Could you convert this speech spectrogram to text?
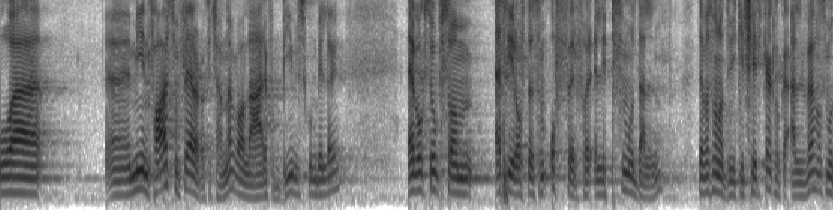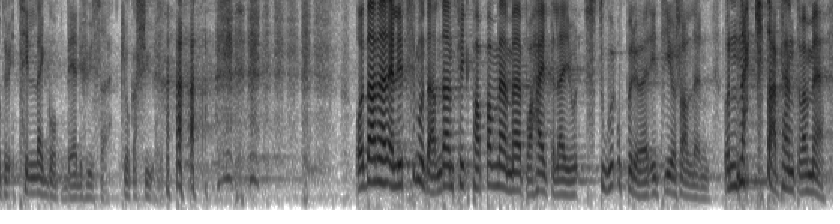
Og eh, Min far som flere av dere kjenner, var lærer for Bibelskolen Bildøy. Jeg vokste opp som jeg sier ofte, som offer for ellipsemodellen det var sånn at Du gikk i kirka klokka 11, og så måtte du i tillegg gå på bedehuset klokka 7. og denne Ellipsemodellen den fikk pappa med meg på helt til jeg gjorde storopprør i tiårsalderen. Da nekta jeg plent å være med.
